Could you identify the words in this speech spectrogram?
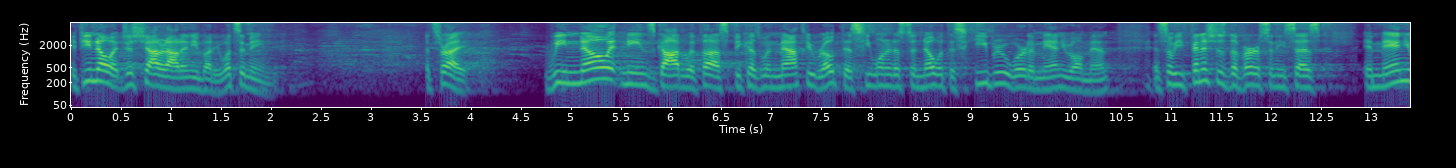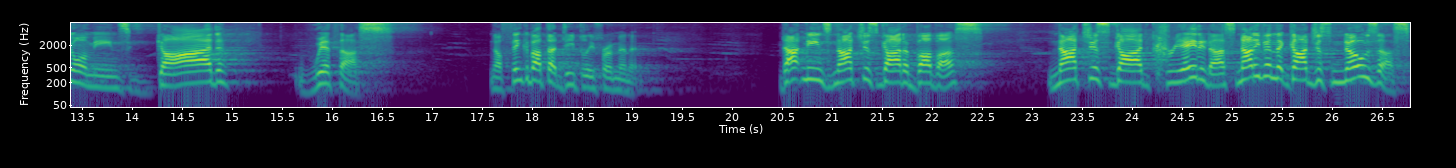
If you know it, just shout it out, anybody. What's it mean? That's right. We know it means God with us because when Matthew wrote this, he wanted us to know what this Hebrew word Emmanuel meant. And so he finishes the verse and he says, Emmanuel means God with us. Now, think about that deeply for a minute. That means not just God above us, not just God created us, not even that God just knows us.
